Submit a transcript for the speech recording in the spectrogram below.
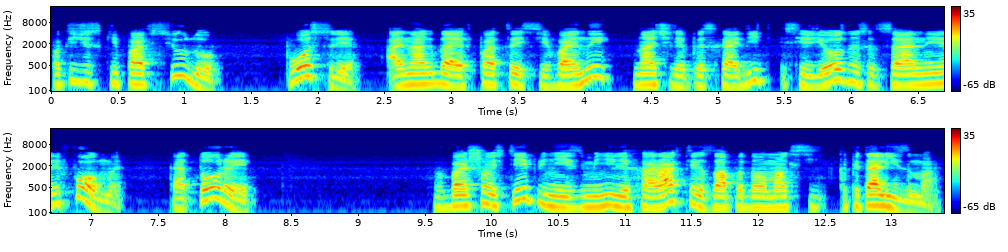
Практически повсюду после, а иногда и в процессе войны начали происходить серьезные социальные реформы, которые в большой степени изменили характер западного капитализма.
